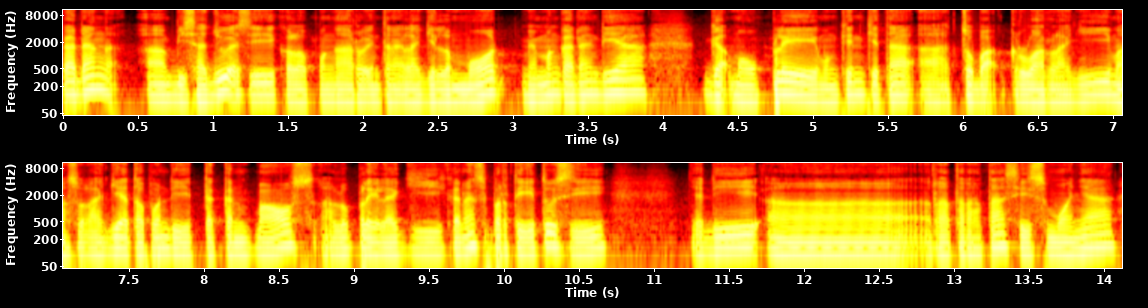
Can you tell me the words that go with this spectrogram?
kadang uh, bisa juga sih kalau pengaruh internet lagi lemot Memang kadang dia gak mau play. Mungkin kita uh, coba keluar lagi, masuk lagi Ataupun ditekan pause lalu play lagi. Karena seperti itu sih jadi rata rata-rata sih semuanya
